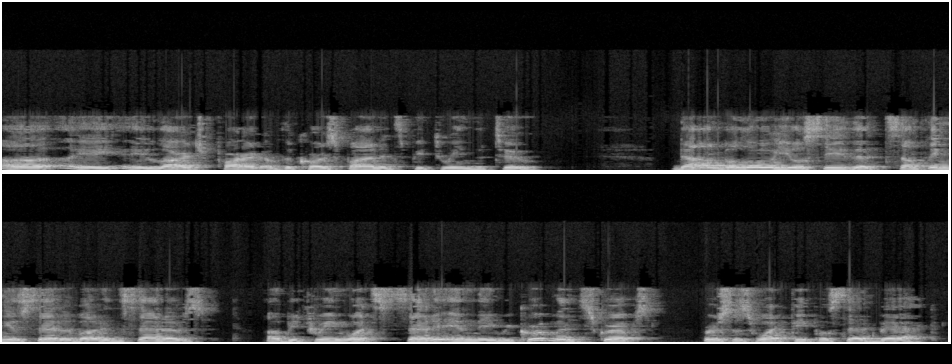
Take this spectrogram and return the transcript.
uh, a, a large part of the correspondence between the two. Down below, you'll see that something is said about incentives uh, between what's said in the recruitment scripts versus what people said back.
